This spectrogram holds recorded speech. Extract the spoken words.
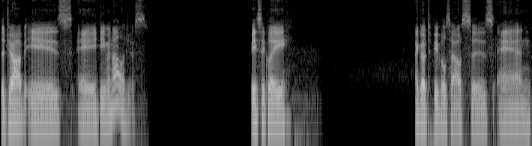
the job is a demonologist. Basically, I go to people's houses and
